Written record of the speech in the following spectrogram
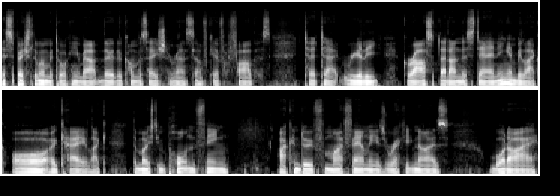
especially when we're talking about the the conversation around self care for fathers. To, to really grasp that understanding and be like, oh, okay, like the most important thing I can do for my family is recognize what I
